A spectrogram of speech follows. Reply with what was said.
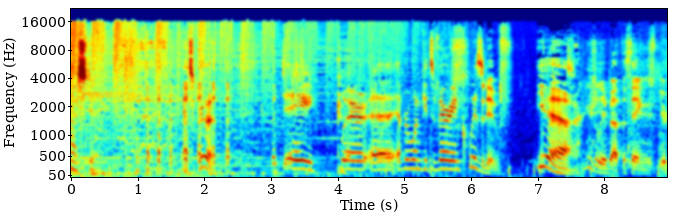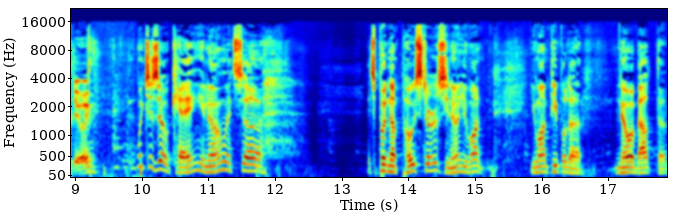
That's good. A day where uh, everyone gets very inquisitive. Yeah, Usually about the thing you're doing. which is okay. You know, it's uh, it's putting up posters. You know, you want you want people to know about the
